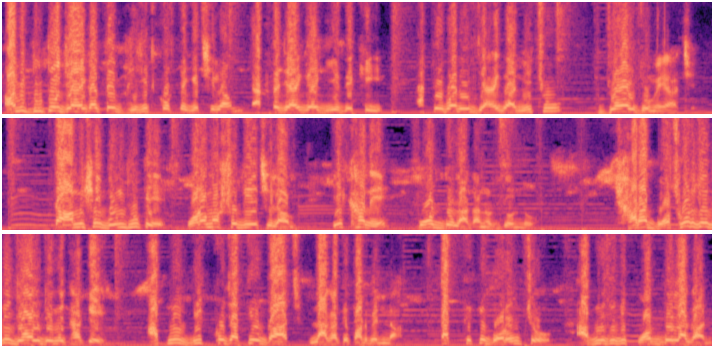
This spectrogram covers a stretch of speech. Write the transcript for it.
আমি দুটো জায়গাতে ভিজিট করতে গেছিলাম। একটা জায়গায় গিয়ে দেখি একেবারে জায়গা নিচু, জল জমে আছে। তা আমি সেই বন্ধুকে পরামর্শ দিয়েছিলাম এখানে পদ্ম লাগানোর জন্য। সারা বছর যদি জল জমে থাকে, আপনি বৃক্ষ জাতীয় গাছ লাগাতে পারবেন না। তার থেকে বরঞ্চ আপনি যদি পদ্ম লাগান,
